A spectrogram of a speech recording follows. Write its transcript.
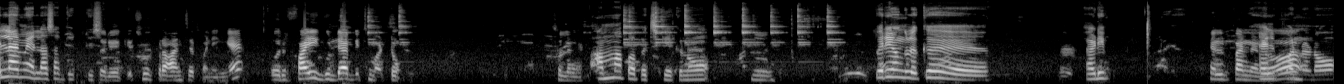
எல்லாருமே எல்லா சப்ஜெக்ட் சரி ஓகே சூப்பரா ஆன்சர் பண்ணீங்க. ஒரு ஃபைவ் குட் ஹேபிட்ஸ் மட்டும். சொல்லுங்க. அம்மா அப்பா பச்சு கேட்கணும் பெரியவங்களுக்கு அடி ஹெல்ப் பண்ணணும். ஹெல்ப் பண்ணணும்.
